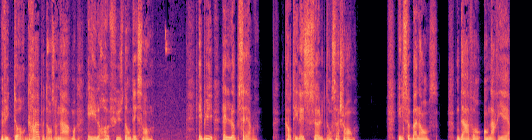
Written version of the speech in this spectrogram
Victor grimpe dans un arbre et il refuse d'en descendre. Et puis elle l'observe quand il est seul dans sa chambre. Il se balance d'avant en arrière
